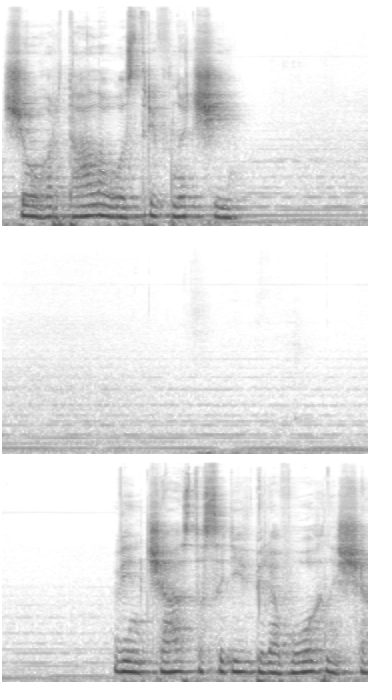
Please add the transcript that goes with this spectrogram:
що огортала острів вночі. Він часто сидів біля вогнища,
